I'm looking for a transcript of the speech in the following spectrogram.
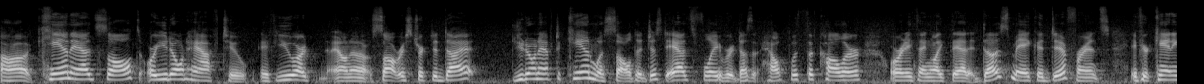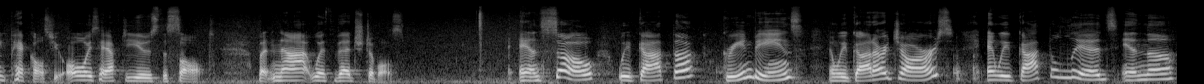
uh, can add salt or you don't have to. If you are on a salt restricted diet, you don't have to can with salt. It just adds flavor. It doesn't help with the color or anything like that. It does make a difference if you're canning pickles. You always have to use the salt, but not with vegetables. And so we've got the green beans and we've got our jars and we've got the lids in the,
